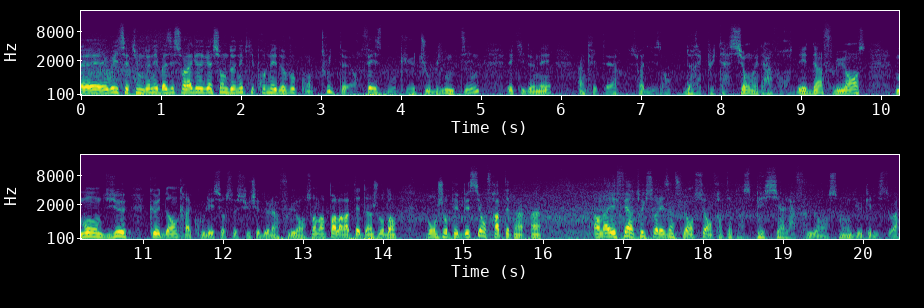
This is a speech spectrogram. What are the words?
Et oui, c'est une donnée basée sur l'agrégation de données qui provenait de vos comptes Twitter, Facebook, YouTube, LinkedIn et qui donnait un critère soi-disant de réputation et d'influence. Mon Dieu, que d'encre a coulé sur ce sujet de l'influence. On en parlera peut-être un jour dans Bonjour PPC. On fera peut-être un, On avait fait un truc sur les influenceurs. On fera peut-être un spécial influence. Mon Dieu, quelle histoire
